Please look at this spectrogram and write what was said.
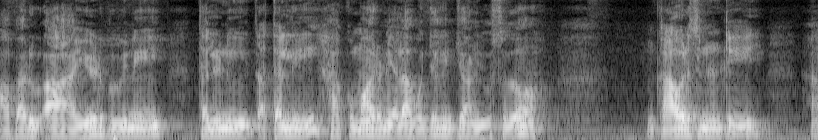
ఆ పరుగు ఆ ఏడుపు విని తల్లిని ఆ తల్లి ఆ కుమారుని ఎలా ఉద్యోగించాలని చూస్తుందో కావలసినటువంటి ఆ,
